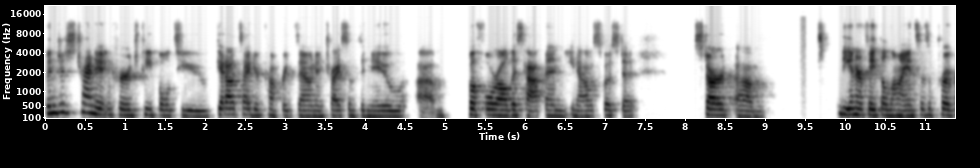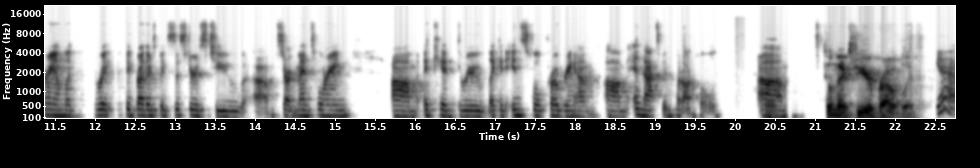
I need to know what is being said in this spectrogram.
been just trying to encourage people to get outside your comfort zone and try something new um, before all this happened you know i was supposed to start um, the interfaith alliance as a program with big brothers big sisters to um, start mentoring um, a kid through like an in-school program um, and that's been put on hold Right. um, Till next year, probably. yeah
